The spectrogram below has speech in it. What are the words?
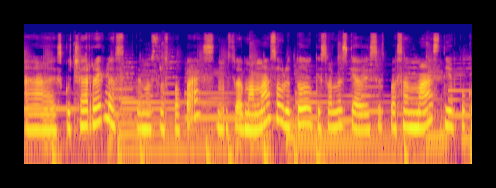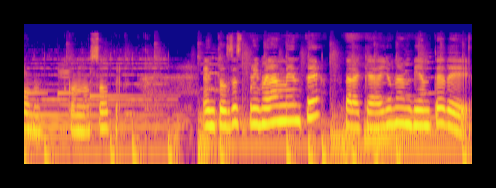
a escuchar reglas de nuestros papás, nuestras mamás sobre todo, que son las que a veces pasan más tiempo con, con nosotros. Entonces, primeramente, para que haya un ambiente de,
